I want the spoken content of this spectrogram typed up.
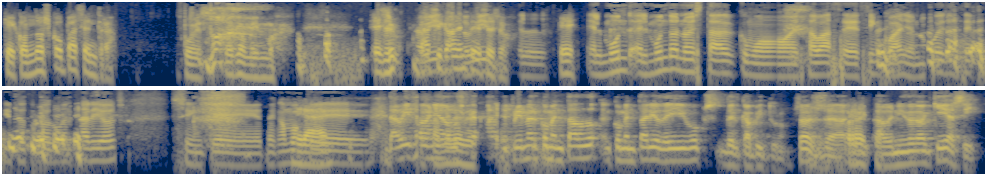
que con dos copas entra. Pues es lo mismo. Es, básicamente David, es eso. El, ¿Qué? el, mundo, el mundo no está como estaba hace cinco años. No puedes hacer cierto tipo de comentarios sin que tengamos Mira, que. David ha venido a buscar el primer comentado, comentario de Evox del capítulo. ¿Sabes? O sea, Correcto. ha venido aquí así.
